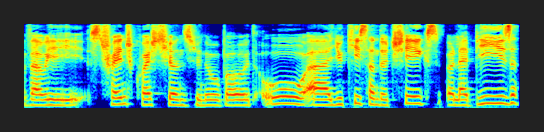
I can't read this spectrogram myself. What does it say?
very strange questions, you know, about, oh, uh, you kiss on the cheeks, la bise.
